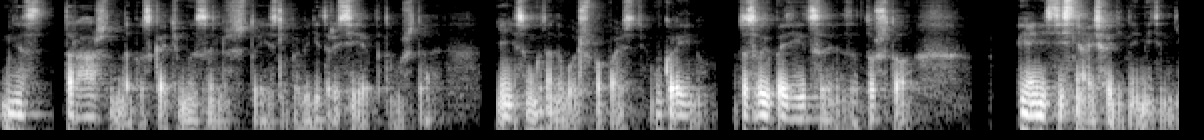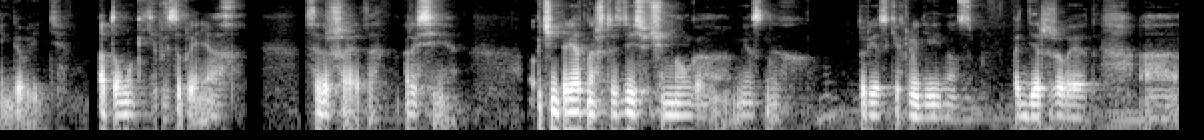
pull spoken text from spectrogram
мне страшно допускать мысль, что если победит Россия, потому что я не смогу тогда больше попасть в Украину за свои позиции, за то, что я не стесняюсь ходить на митинги и говорить о том, о каких преступлениях совершает Россия. Очень приятно, что здесь очень много местных турецких людей нас поддерживает. А,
